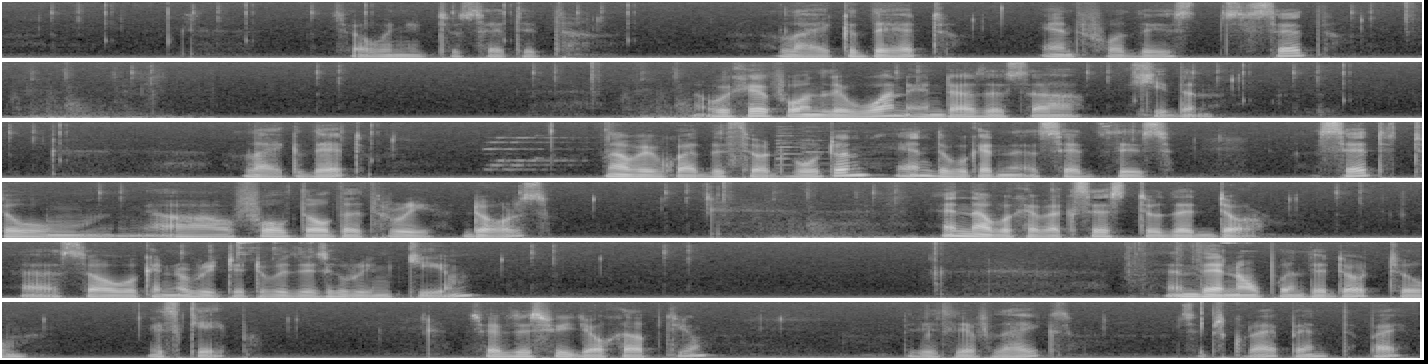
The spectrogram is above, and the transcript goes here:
So we need to set it like that. And for this set we have only one and others are hidden. Like that. Now we've got the third button and we can set this set to uh, fold all the three doors. And now we have access to the door. Uh, so we can read it with this green key. And then open the door to escape. So if this video helped you please leave likes subscribe and bye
